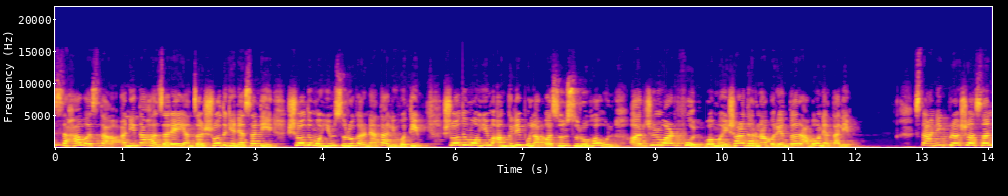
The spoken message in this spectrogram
सहा वाजता अनिता हजारे यांचा शोध घेण्यासाठी शोध मोहीम सुरू करण्यात आली होती. शोध मोहीम अंकली पुलापासून सुरू होऊन अर्जुनवाड फुल व मैशाळ धरणापर्यंत राबवण्यात आली. स्थानिक प्रशासन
